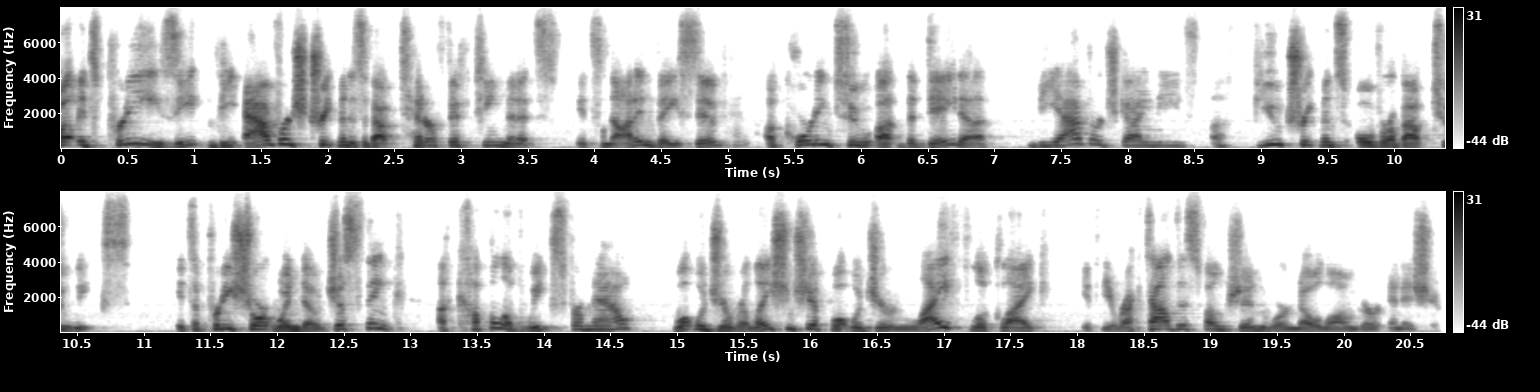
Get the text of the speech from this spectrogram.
Well, it's pretty easy. The average treatment is about 10 or 15 minutes. It's not invasive. Okay. According to uh, the data, the average guy needs a few treatments over about two weeks. It's a pretty short window. Just think a couple of weeks from now, what would your relationship, what would your life look like if the erectile dysfunction were no longer an issue?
